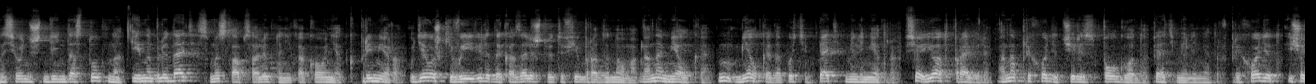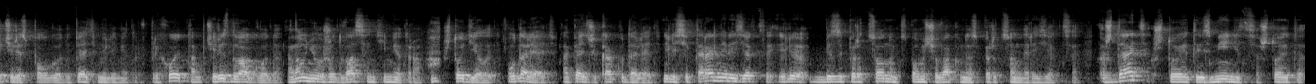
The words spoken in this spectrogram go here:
на сегодняшний день доступно, и наблюдать смысла абсолютно никакого нет. К примеру, у девушки выявили, доказали, что это фиброаденома. Она мелкая. Ну, мелкая, допустим, 5 миллиметров. Все, ее отправили. Она приходит через полгода, 5 миллиметров. Приходит еще через полгода, 5 миллиметров. Приходит там через 2 года. Она у нее уже 2 сантиметра. Что делать? Удалять. Опять же, как удалять? Или секторальная резекция, или безоперационным с помощью вакуумной аспирационной резекции. Ждать, что это изменится, что это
